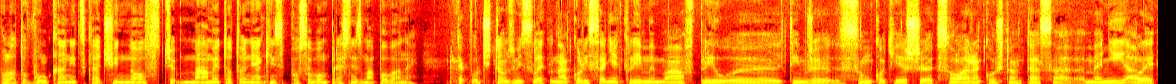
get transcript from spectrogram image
bola to vulkanická činnosť. Máme toto nejakým spôsobom presne zmapované? Tak v určitom zmysle na kolísanie klímy má vplyv e, tým, že slnko tiež, solárna konštanta sa mení, ale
